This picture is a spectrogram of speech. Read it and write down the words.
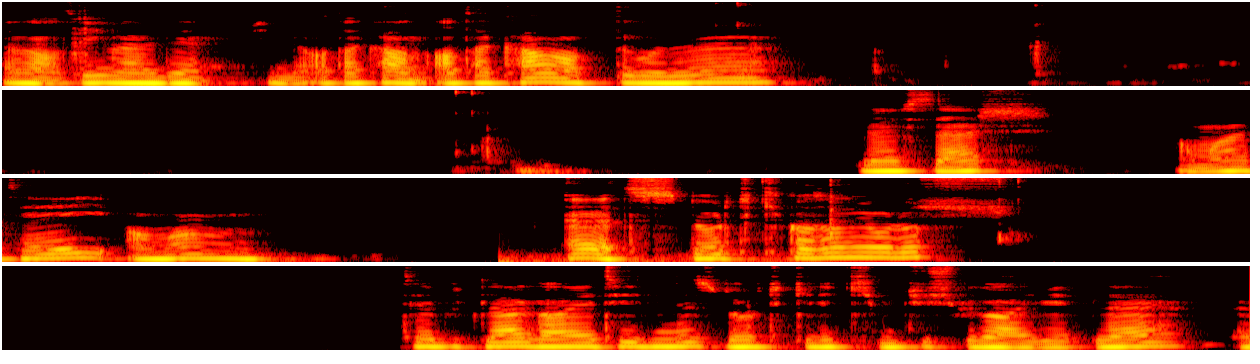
Penaltıyı verdi. Şimdi Atakan. Atakan attı golü. Refser. Amartey. Aman. Evet. 4-2 kazanıyoruz. Tebrikler gayet iyiydiniz. 4-2'lik müthiş bir galibiyetle. Ee,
